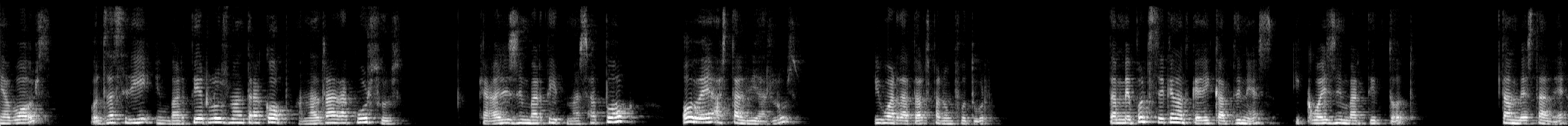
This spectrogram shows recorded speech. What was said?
Llavors, pots decidir invertir-los un altre cop en altres recursos que haguessis invertit massa poc o bé estalviar-los i guardar-te'ls per un futur. També pot ser que no et quedi cap diners i que ho hagis invertit tot. També està bé.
